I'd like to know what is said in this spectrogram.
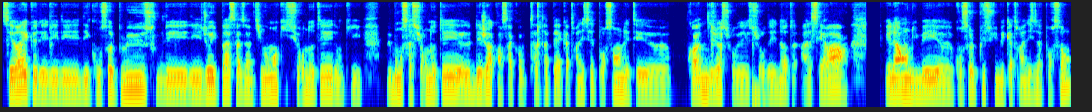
c'est vrai que des, des, des, des consoles plus ou des, des Joy-Pass, ça faisait un petit moment qui surnotaient, donc ils- mais bon, ça surnotait euh, déjà quand ça, quand ça tapait à 97%, on était euh, quand même déjà sur des, sur des notes assez rares. Et là, on lui met euh, console plus, lui met 99%.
